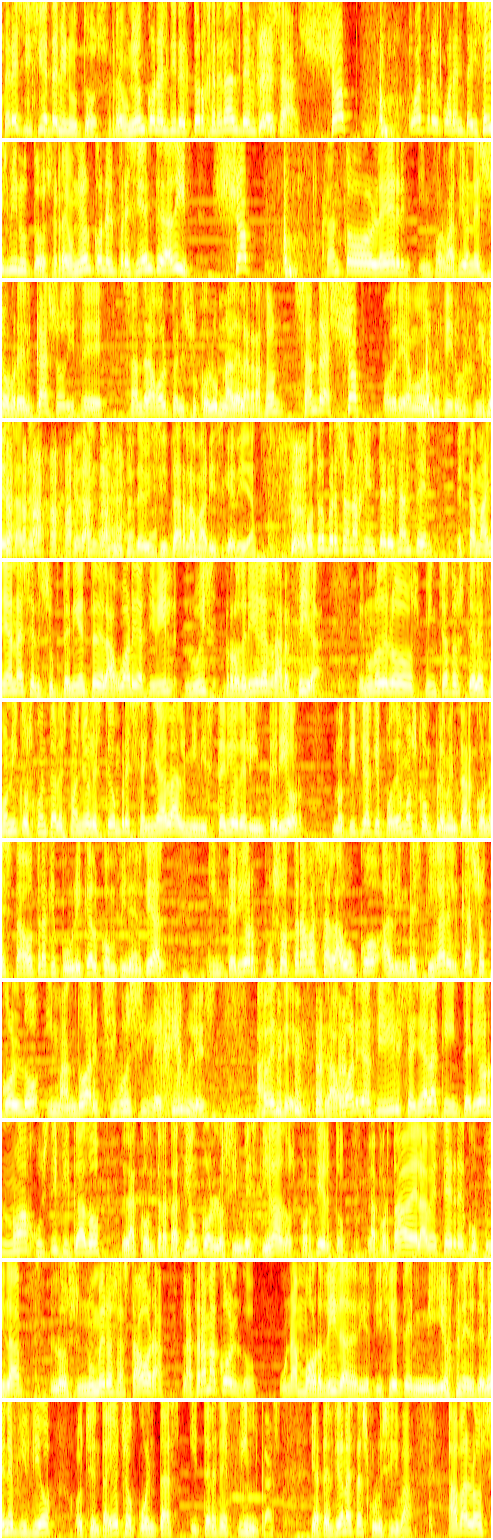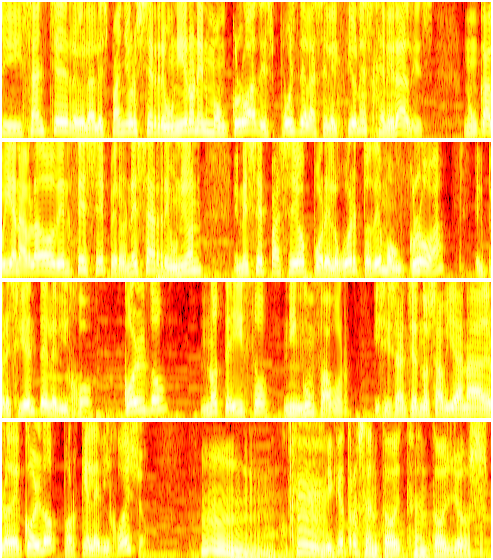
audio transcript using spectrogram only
3 y 7 minutos. Reunión con el director general de Enfesa. Shop. 4 y 46 minutos. Reunión con el presidente de Adif. Shop. Tanto leer informaciones sobre el caso, dice Sandra Golpe en su columna de La Razón. Sandra Shop, podríamos decir. Dice Sandra que dan ganas de visitar la marisquería. Otro personaje interesante esta mañana es el subteniente de la Guardia Civil, Luis Rodríguez García. En uno de los pinchazos telefónicos, cuenta el español, este hombre señala al Ministerio del Interior. Noticia que podemos complementar con esta otra que publica el Confidencial. Interior puso trabas a la UCO al investigar el caso Coldo y mandó archivos ilegibles. ABC, la Guardia Civil señala que Interior no ha justificado la contratación con los investigados. Por cierto, la portada del ABC recopila los números hasta ahora. La trama Coldo, una mordida de 17 millones de beneficio, 88 cuentas y 13 fincas. Y atención a esta exclusiva. Ábalos y Sánchez, revela el español, se reunieron en Moncloa después de las elecciones generales. Nunca habían hablado del cese, pero en esa reunión, en ese paseo por el huerto de Moncloa, el presidente le dijo, Coldo no te hizo ningún favor. Y si Sánchez no sabía nada de lo de Coldo, ¿por qué le dijo eso? Hmm. ¿Y qué otros cento- centollos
